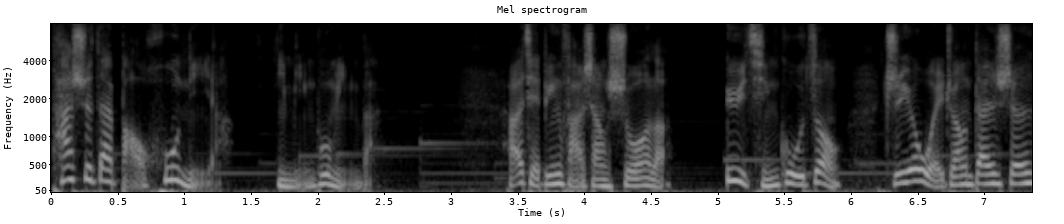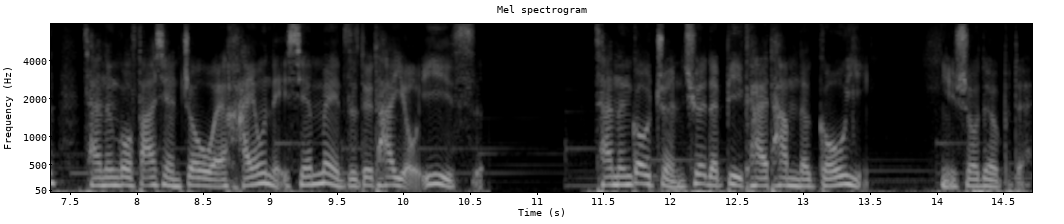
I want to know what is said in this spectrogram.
他是在保护你呀，你明不明白？而且兵法上说了，欲擒故纵，只有伪装单身，才能够发现周围还有哪些妹子对他有意思，才能够准确的避开他们的勾引。你说对不对？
